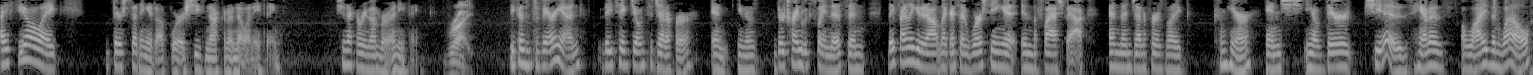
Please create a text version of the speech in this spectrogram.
I feel like they're setting it up where she's not going to know anything. She's not going to remember anything. Right. Because at the very end, they take Jones to Jennifer and, you know, they're trying to explain this and they finally get it out. And like I said, we're seeing it in the flashback. And then Jennifer's like, come here. And, she, you know, there she is. Hannah's alive and well.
